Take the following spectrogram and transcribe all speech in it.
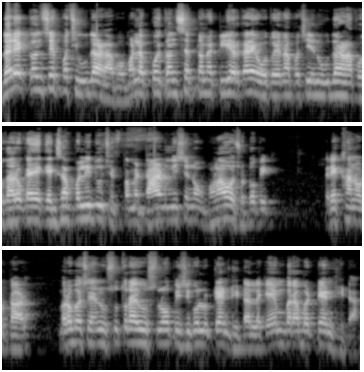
દરેક કન્સેપ્ટ પછી ઉદાહરણ આપો. મતલબ કોઈ કન્સેપ્ટ તમે ક્લિયર કરાવ્યો તો એના પછી એનું ઉદાહરણ આપો. ધારો કે એક એક્ઝામ્પલ લીધું છે. તમે ઢાળ વિશેનો ભણાવો છો ટોપિક રેખાનો ઢાળ. બરોબર છે? એનું સૂત્ર આવ્યું slope is equal tan theta એટલે કે એમ બરાબર ટેન થીટા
